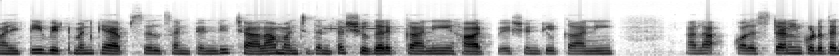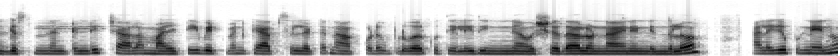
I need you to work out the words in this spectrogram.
మల్టీ విటమిన్ క్యాప్సూల్స్ అంటండి. చాలా మంచిదంట. షుగర్కి కానీ హార్ట్ పేషెంట్లు కానీ అలా కొలెస్ట్రాల్ని కూడా తగ్గిస్తుందంటండి. చాలా మల్టీ విటమిన్ క్యాప్సూల్ అంటే. నాకు కూడా ఇప్పుడు వరకు తెలియదు ఇన్ని ఔషధాలు ఉన్నాయనండి ఇందులో. అలాగే ఇప్పుడు నేను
